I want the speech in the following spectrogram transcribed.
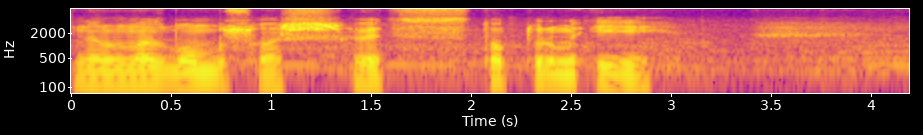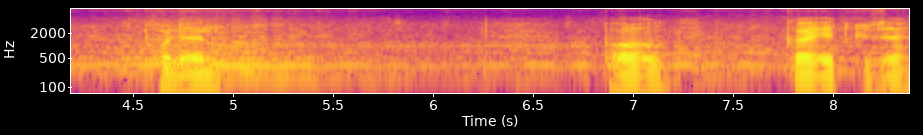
İnanılmaz bombus var. Evet stok durumu iyi. Polen, bal gayet güzel.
